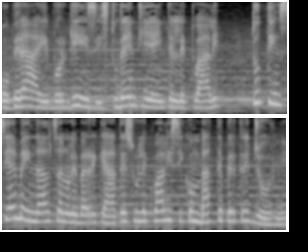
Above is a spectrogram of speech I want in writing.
Operai, borghesi, studenti e intellettuali, tutti insieme innalzano le barricate sulle quali si combatte per tre giorni,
